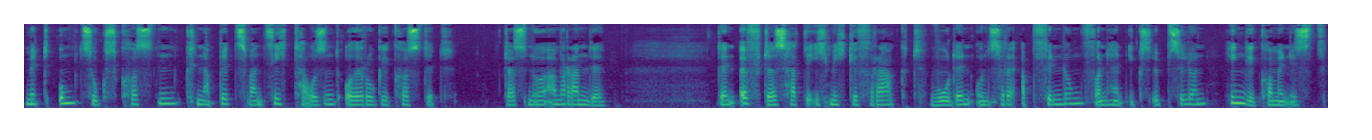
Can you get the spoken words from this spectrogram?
mit Umzugskosten knappe 20.000 Euro gekostet das nur am Rande. Denn öfters hatte ich mich gefragt, wo denn unsere Abfindung von Herrn XY hingekommen ist.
